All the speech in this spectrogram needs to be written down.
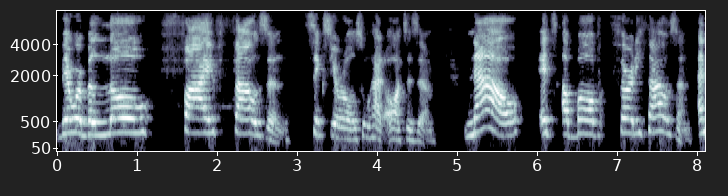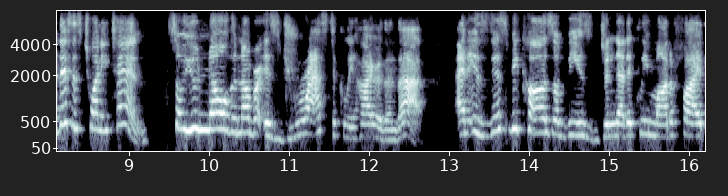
there were below 5,000 six year olds who had autism. Now it's above 30,000. And this is 2010. So you know the number is drastically higher than that. And is this because of these genetically modified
